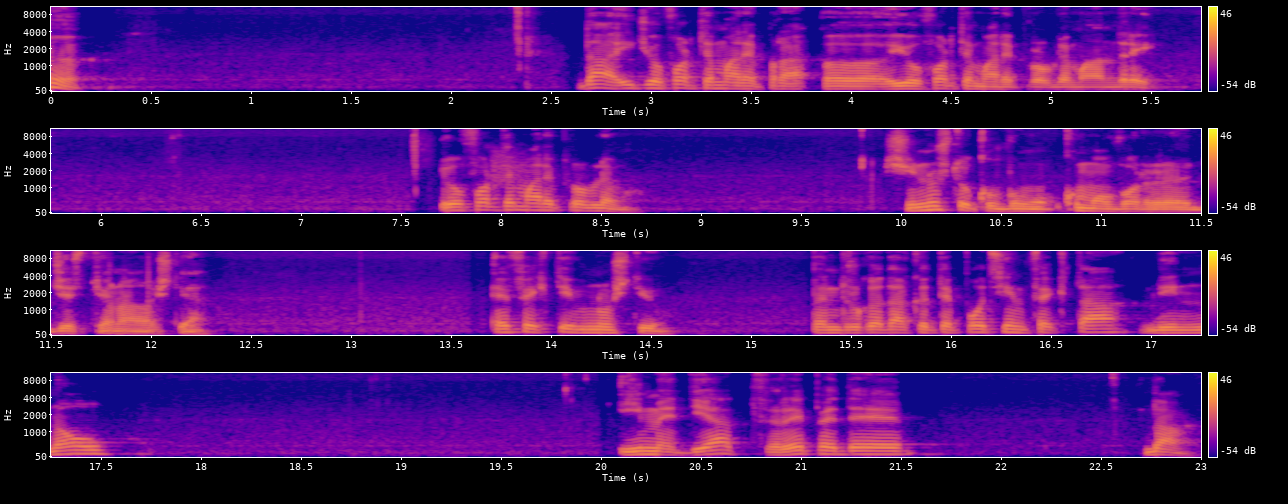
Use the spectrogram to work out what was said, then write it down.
da, aici e o foarte mare, pra, uh, e o foarte mare problemă, Andrei. E o foarte mare problemă. Și nu știu cum, cum o vor gestiona ăștia. Efectiv, nu știu. Pentru că dacă te poți infecta din nou, imediat, repede, da.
